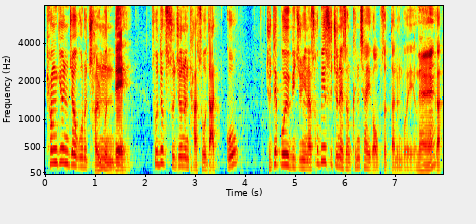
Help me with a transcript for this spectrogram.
평균적으로 젊은데 소득 수준은 다소 낮고 주택 보유 비중이나 소비 수준에선 큰 차이가 없었다는 거예요. 네. 그러니까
